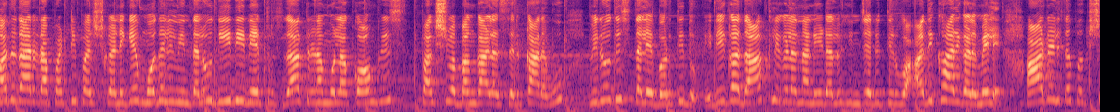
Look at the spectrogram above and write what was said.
ಮತದಾರರ ಪಟ್ಟಿ ಪರಿಷ್ಕರಣೆಗೆ ಮೊದಲಿನಿಂದಲೂ ದೀದಿ ನೇತೃತ್ವದ ತೃಣಮೂಲ ಕಾಂಗ್ರೆಸ್, ಪಶ್ಚಿಮ ಬಂಗಾಳ ಸರ್ಕಾರವು ವಿರೋಧಿಸುತ್ತಲೇ ಬರುತ್ತಿದ್ದು, ಇದೀಗ ದಾಖಲೆಗಳನ್ನು ನೀಡಲು ಹಿಂಜರಿಯುತ್ತಿರುವ ಅಧಿಕಾರಿಗಳ ಮೇಲೆ ಆಡಳಿತ ಪಕ್ಷ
